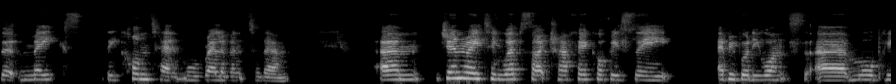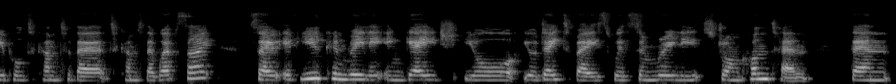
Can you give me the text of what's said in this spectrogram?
that makes the content more relevant to them. Um, generating website traffic, obviously, everybody wants uh, more people to come to their to come to their website. So if you can really engage your your database with some really strong content, then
